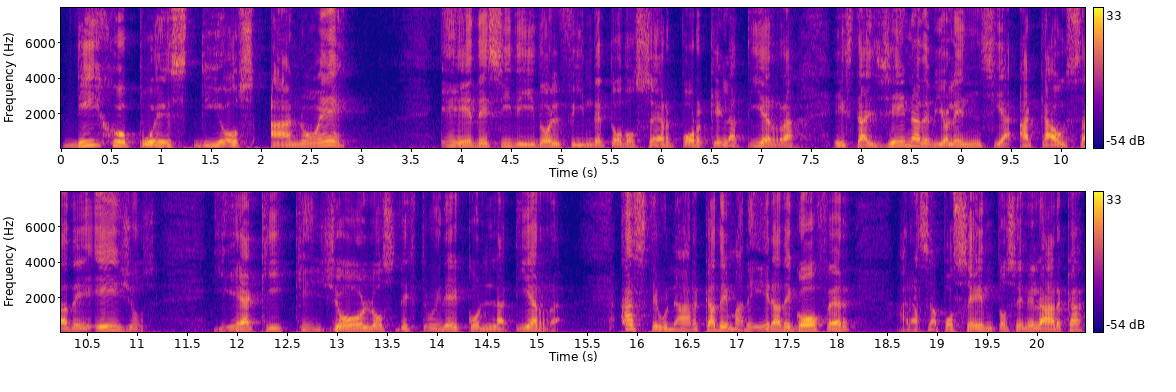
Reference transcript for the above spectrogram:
Dijo pues Dios a Noé, he decidido el fin de todo ser porque la tierra está llena de violencia a causa de ellos. Y he aquí que yo los destruiré con la tierra Hazte un arca de madera de gofer, harás aposentos en el arca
